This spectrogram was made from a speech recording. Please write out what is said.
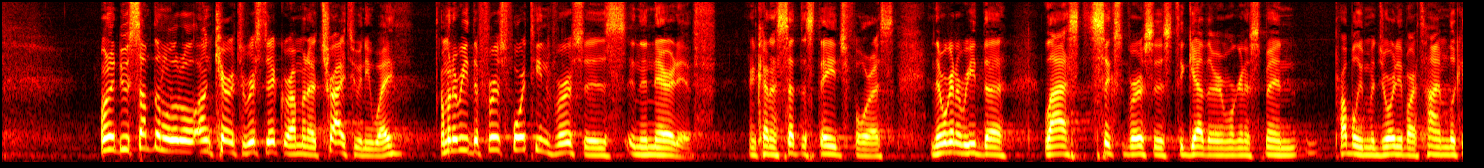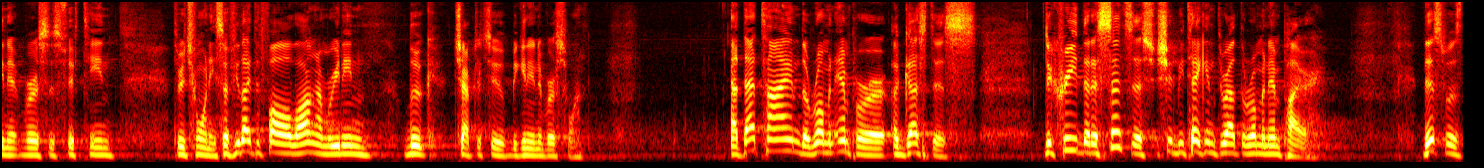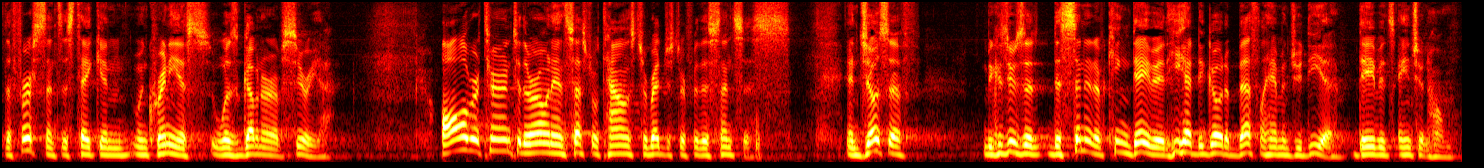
I want to do something a little uncharacteristic, or I'm going to try to anyway. I'm going to read the first 14 verses in the narrative and kind of set the stage for us. And then we're going to read the last six verses together, and we're going to spend probably majority of our time looking at verses 15 through 20. So if you'd like to follow along, I'm reading Luke chapter 2, beginning in verse 1. At that time, the Roman Emperor Augustus decreed that a census should be taken throughout the Roman Empire. This was the first census taken when Quirinius was governor of Syria. All returned to their own ancestral towns to register for this census. And Joseph, because he was a descendant of King David, he had to go to Bethlehem in Judea, David's ancient home.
